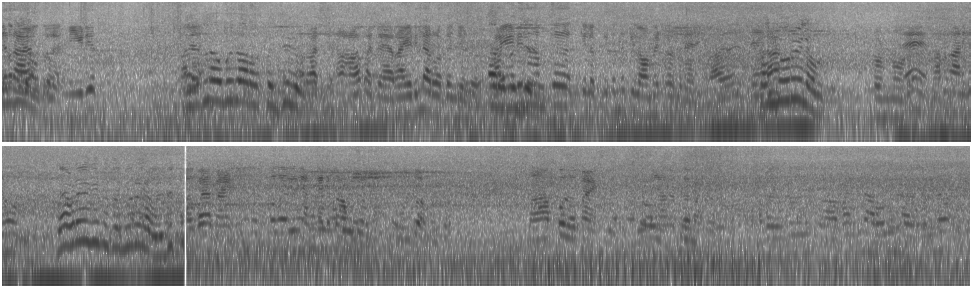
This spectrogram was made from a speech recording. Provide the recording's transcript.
ഒരു അറുപത്തഞ്ച് രൂപ മറ്റേ റൈഡിൽ അറുപത്തഞ്ച് രൂപ റൈഡിൽ നമുക്ക് കിലോ കിട്ടുന്ന കിലോമീറ്റർ എത്രയായിരിക്കും അത് തൊണ്ണൂറ് കിലോമീറ്റർ തൊണ്ണൂറ്. നമ്മൾ ഇത് മാക്സിമം മുപ്പത് ഞങ്ങളുടെ നാൽപ്പത് മാക്സിമം അപ്പോൾ ഇത് റൈഡിൽ അറുപത് മോഡലിൽ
